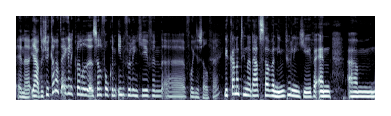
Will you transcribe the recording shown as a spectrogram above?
En, uh, ja, dus je kan het eigenlijk wel uh, zelf ook een invulling geven uh, voor jezelf. Hè? Je kan het inderdaad zelf een invulling geven. En um,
